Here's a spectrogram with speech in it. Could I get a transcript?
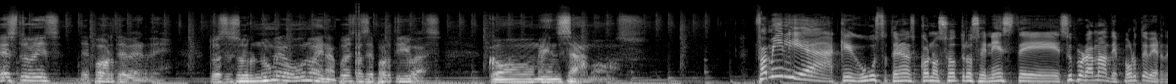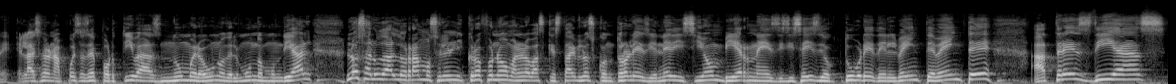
Esto es Deporte Verde, tu asesor número uno en apuestas deportivas. Comenzamos. Familia, qué gusto tenernos con nosotros en este su programa Deporte Verde, el asesor en apuestas deportivas número uno del mundo mundial. Los saluda Aldo Ramos en el micrófono, Manuel Vázquez está en los controles y en edición viernes 16 de octubre del 2020 a tres días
